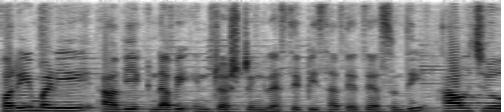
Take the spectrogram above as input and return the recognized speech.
ફરી મળીએ આવી એક નવી ઇન્ટરેસ્ટિંગ રેસીપી સાથે. ત્યાં સુધી આવજો.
